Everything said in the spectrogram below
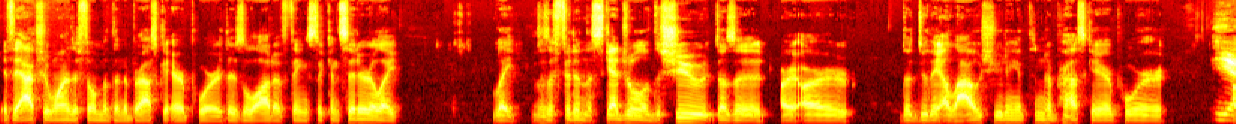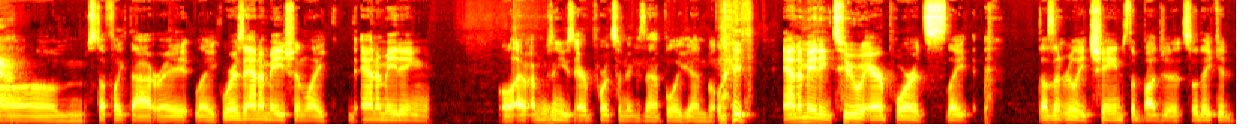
if they actually wanted to film at the nebraska airport there's a lot of things to consider like like does it fit in the schedule of the shoot? Does it are are the, do they allow shooting at the nebraska airport? Yeah. Um, stuff like that, right? Like, whereas animation, like animating, well, I'm going to use airports as an example again, but like animating two airports, like, doesn't really change the budget, so they could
